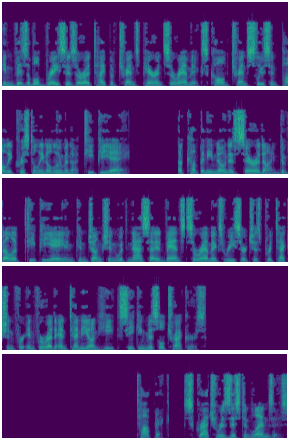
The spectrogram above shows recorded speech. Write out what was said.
Invisible braces are a type of transparent ceramics called translucent polycrystalline alumina TPA. A company known as Ceradyne developed TPA in conjunction with NASA Advanced Ceramics Research as protection for infrared antennae on heat-seeking missile trackers. Scratch-resistant lenses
